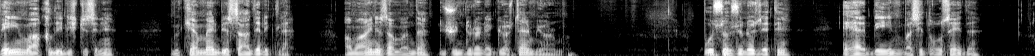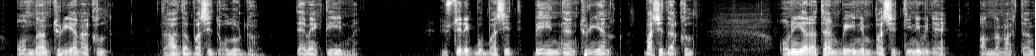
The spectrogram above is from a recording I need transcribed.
beyin ve akıl ilişkisini mükemmel bir sadelikle ama aynı zamanda düşündürerek göstermiyor mu? Bu sözün özeti, eğer beyin basit olsaydı, ondan türeyen akıl daha da basit olurdu demek değil mi? Üstelik bu basit beyinden türeyen basit akıl, onu yaratan beynin basitliğini bile anlamaktan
